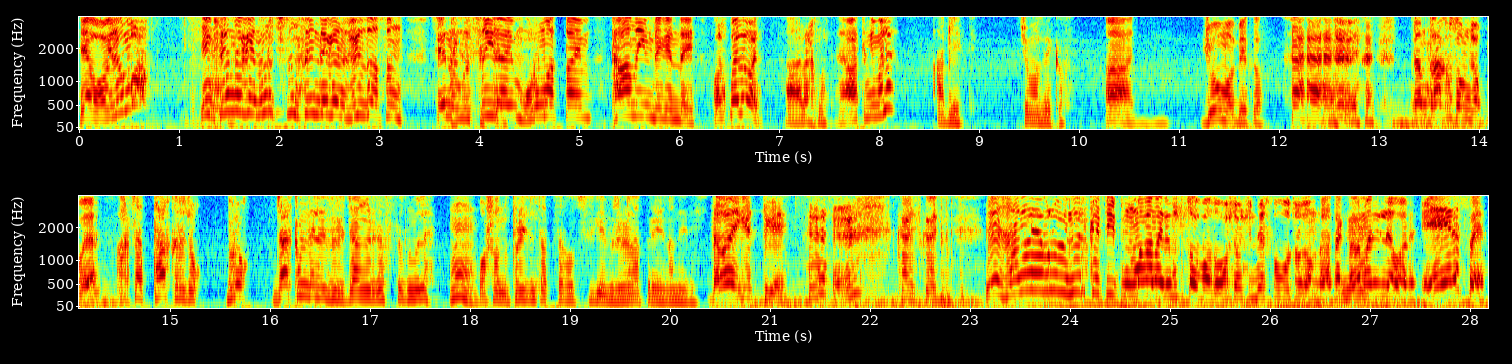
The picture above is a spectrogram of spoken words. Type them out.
Е ойлонба эми сен деген ырчысың сен деген звездасың сени сыйлайм урматтайм тааныйм дегендей. Коркпой эле кой рахмат. Э, атың ким эле адлет жумабеков а жомабеков. Прям такыр сом жокпу э акча такыр жок бирок жакында эле бир жаңы ыр жаздырдым эле ошону презентация кылып сизге бир ырдап берейин кандай дейсиз давай кеттик эй кайф кайф. Э жаңы эле бирөө нервке тийип мага эле бузуп салбады ошон үчүн нерв болуп отургам да а так нормально эле бар э нерсе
